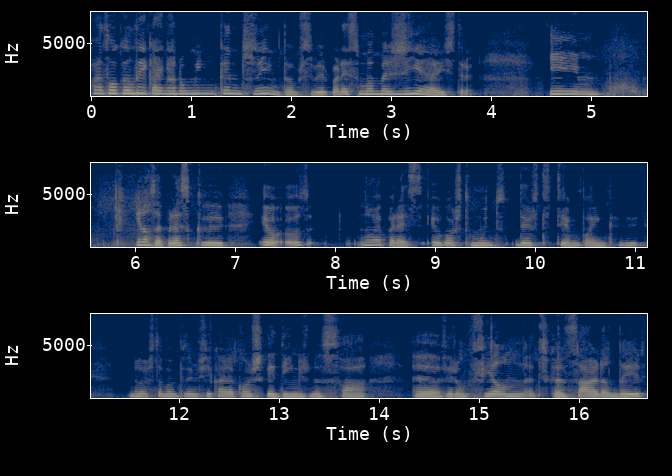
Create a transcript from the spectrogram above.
vai logo ali ganhar um encantozinho. Estão a perceber? Parece uma magia extra. E, e não sei, parece que. Eu, eu, não é parece, eu gosto muito deste tempo em que nós também podemos ficar aconchegadinhos no sofá, a ver um filme, a descansar, a ler,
